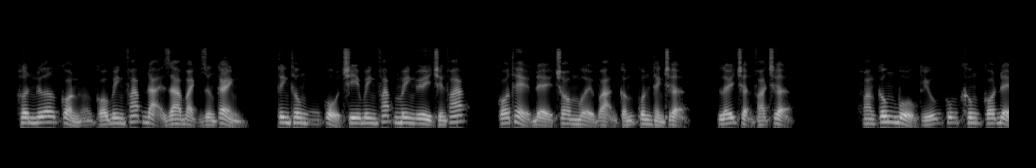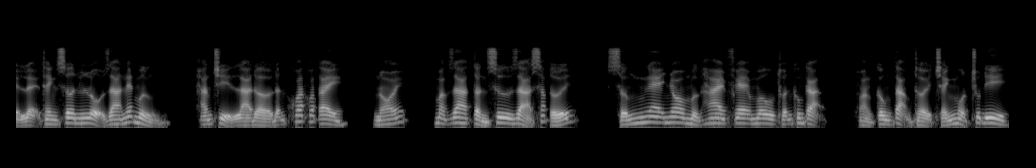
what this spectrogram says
hơn nữa còn có binh pháp đại gia bạch dương cảnh, tinh thông cổ chi binh pháp minh uy chiến pháp, có thể để cho 10 vạn cấm quân thành trận, lấy trận phá trận. Hoàng công bổ cứu cũng không có để lệ thanh sơn lộ ra nét mừng, hắn chỉ là đờ đẫn khoát khoát tay, nói, mặc ra tần sư giả sắp tới, sớm nghe nho mực hai phe mâu thuẫn không cạn, hoàng công tạm thời tránh một chút đi.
